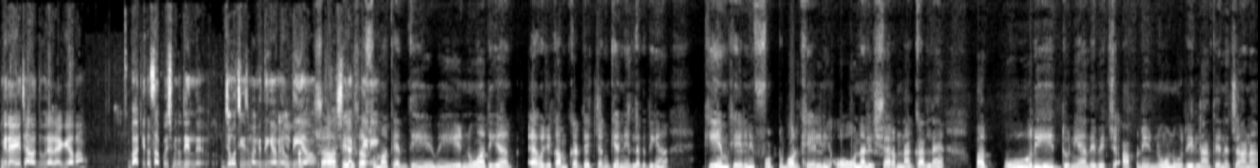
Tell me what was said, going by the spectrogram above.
ਮੇਰਾ ਇਹ ਚਾਹ ਦੂਰਾ ਰਹਿ ਗਿਆ ਵਾ। ਬਾਕੀ ਤਾਂ ਸਭ ਕੁਝ ਮੈਨੂੰ ਦਿੰਦੇ ਜੋ ਚੀਜ਼ ਮੰਗਦੀਆਂ ਮਿਲਦੀ ਆ ਅੱਛਾ ਤੇਰੀ ਸੱਸ ਮਾਂ ਕਹਿੰਦੀ ਵੀ ਨੂੰਹਾਂ ਦੀਆਂ ਇਹੋ ਜਿਹੇ ਕੰਮ ਕਰਦੇ ਚੰਗੀਆਂ ਨਹੀਂ ਲੱਗਦੀਆਂ। ਗੇਮ ਖੇਲਣੀ ਫੁੱਟਬਾਲ ਖੇਲਣੀ ਉਹ ਉਹਨਾਂ ਲਈ ਸ਼ਰਮ ਨਾਲ ਗੱਲ ਹੈ। ਪਰ ਪੂਰੀ ਦੁਨੀਆ ਦੇ ਵਿੱਚ ਆਪਣੀ ਨੂੰਹ ਨੂੰ ਰੀਲਾਂ ਤੇ ਨਚਾਣਾ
